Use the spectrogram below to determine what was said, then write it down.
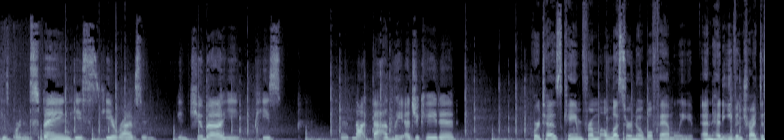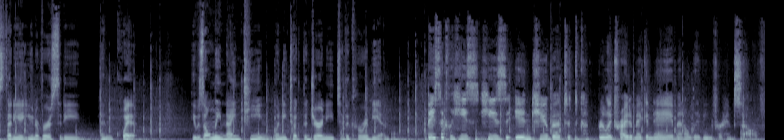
He's born in Spain. He's he arrives in in Cuba. He he's not badly educated. Cortez came from a lesser noble family and had even tried to study at university and quit. He was only 19 when he took the journey to the Caribbean. Basically, he's he's in Cuba to really try to make a name and a living for himself.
